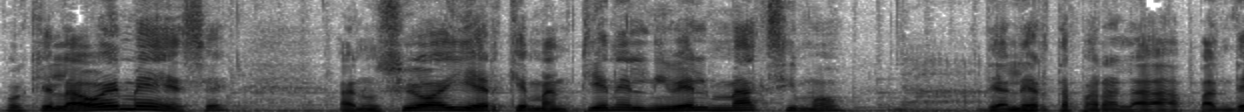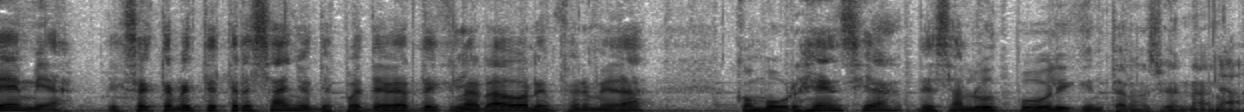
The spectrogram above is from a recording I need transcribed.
porque la OMS anunció ayer que mantiene el nivel máximo de alerta para la pandemia, exactamente tres años después de haber declarado la enfermedad como urgencia de salud pública internacional. No.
